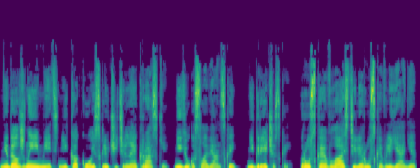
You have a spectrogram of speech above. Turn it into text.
не должны иметь никакой исключительной окраски, ни югославянской, ни греческой. Русская власть или русское влияние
